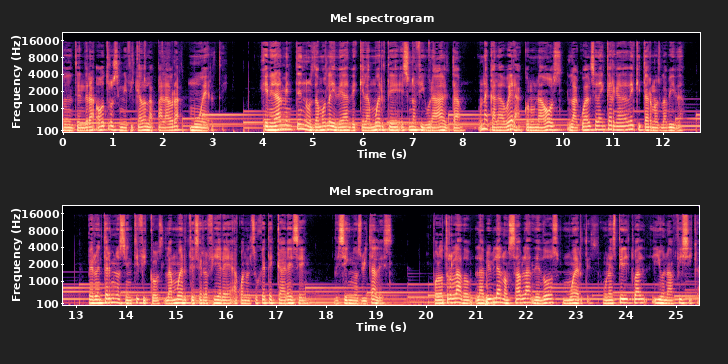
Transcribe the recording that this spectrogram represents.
donde tendrá otro significado la palabra muerte. Generalmente nos damos la idea de que la muerte es una figura alta, una calavera con una hoz, la cual será encargada de quitarnos la vida. Pero en términos científicos, la muerte se refiere a cuando el sujeto carece de signos vitales. Por otro lado, la Biblia nos habla de dos muertes, una espiritual y una física.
